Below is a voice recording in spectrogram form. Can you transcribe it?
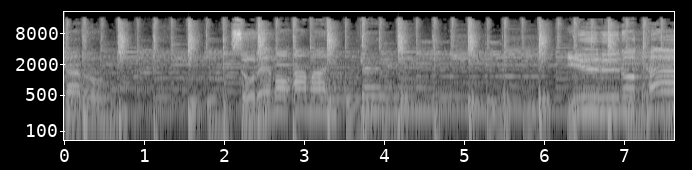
だろう。それも甘いって言うのか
